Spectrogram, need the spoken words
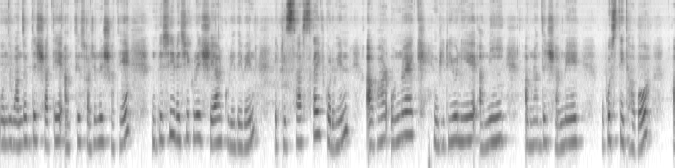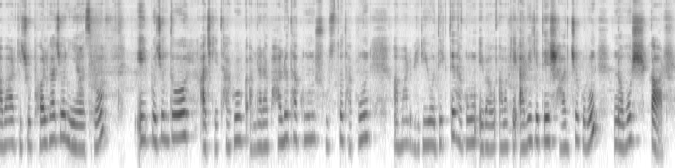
বন্ধু বান্ধবদের সাথে আত্মীয় স্বজনের সাথে বেশি বেশি করে শেয়ার করে দেবেন, একটি সাবস্ক্রাইব করবেন। আবার অন্য এক ভিডিও নিয়ে আমি আপনাদের সামনে উপস্থিত হব। আবার কিছু ফল গাছও নিয়ে আসব। এই পর্যন্ত। আজকে থাকুক, আপনারা ভালো থাকুন, সুস্থ থাকুন, আমার ভিডিও দেখতে থাকুন এবং আমাকে আগে যেতে সাহায্য করুন। নমস্কার।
